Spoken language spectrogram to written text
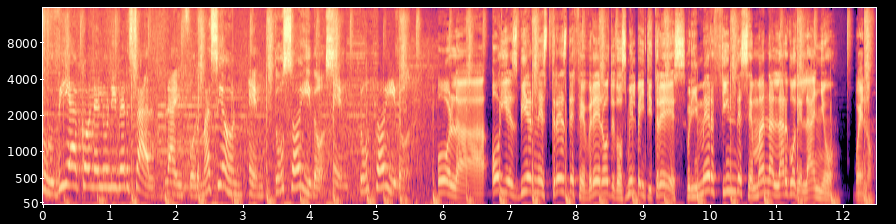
Tu día con el Universal. La información en tus oídos. En tus oídos. Hola, hoy es viernes 3 de febrero de 2023, primer fin de semana largo del año. Bueno,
